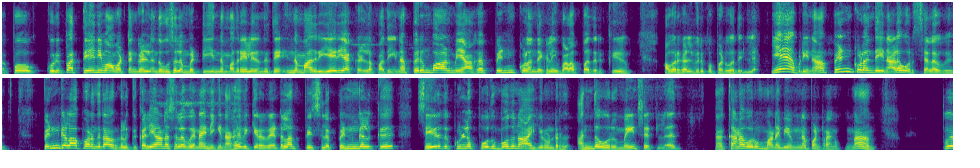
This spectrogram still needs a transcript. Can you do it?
இப்போது குறிப்பாக தேனி மாவட்டங்கள் இந்த உசிலம்பட்டி இந்த மதுரையிலிருந்து தே இந்த மாதிரி ஏரியாக்களில் பார்த்தீங்கன்னா பெரும்பான்மையாக பெண் குழந்தைகளை வளர்ப்பதற்கு அவர்கள் விருப்பப்படுவதில்லை. ஏன் அப்படின்னா பெண் குழந்தையினால ஒரு செலவு. பெண்களாக பிறந்துட்டு அவர்களுக்கு கல்யாண செலவு ஏன்னா இன்றைக்கி நகை விற்கிற ரேட்டெல்லாம் பே- சில பெண்களுக்கு செய்கிறதுக்குள்ளே போதும் போதும்னு ஆகிரும்ன்றது. அந்த ஒரு மெயின் செட்டில் கணவரும் மனைவியும் என்ன பண்ணுறாங்க அப்படின்னா பிற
